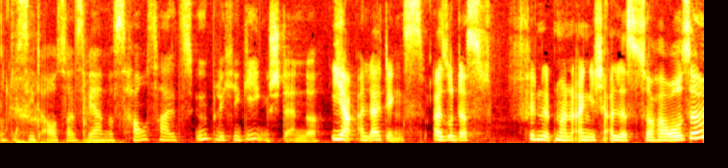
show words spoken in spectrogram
Und es sieht aus, als wären das haushaltsübliche Gegenstände. Ja, allerdings. Also das findet man eigentlich alles zu Hause.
